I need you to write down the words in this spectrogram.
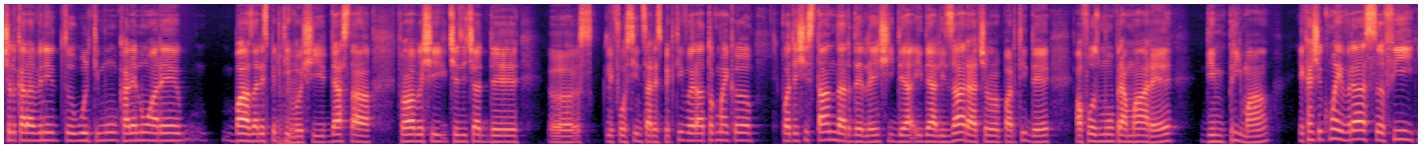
cel care a venit ultimul, care nu are baza respectivă uh-huh. și de asta probabil și ce zicea de uh, sclifosința respectivă era tocmai că poate și standardele și idealizarea acelor partide au fost mult prea mare din prima. E ca și cum ai vrea să fii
